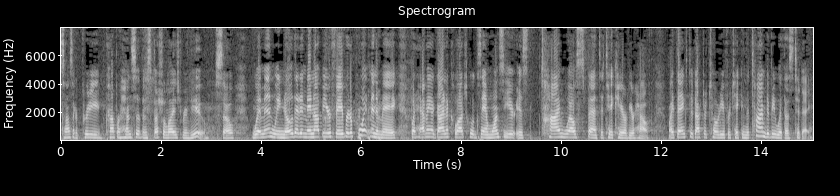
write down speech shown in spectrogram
sounds like a pretty comprehensive and specialized review. So, women, we know that it may not be your favorite appointment to make, but having a gynecological exam once a year is time well spent to take care of your health. My thanks to Dr. Todia for taking the time to be with us today.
